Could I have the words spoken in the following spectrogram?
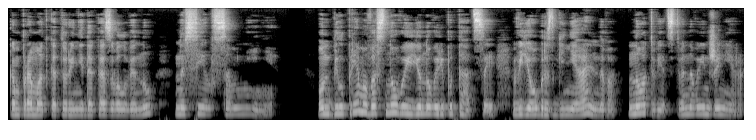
Компромат, который не доказывал вину, но сеял сомнения. Он бил прямо в основу ее новой репутации, в ее образ гениального, но ответственного инженера.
